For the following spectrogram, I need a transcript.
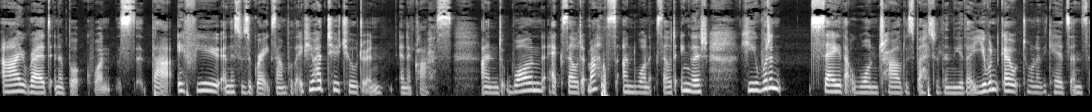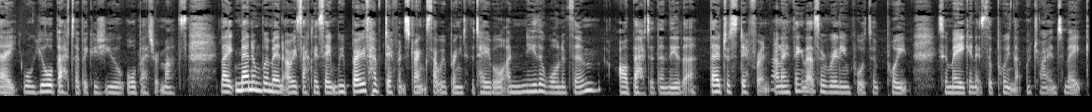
I read in a book once that if you and this was a great example that if you had two children in a class and one excelled at maths and one excelled at English, you wouldn't say that one child was better than the other. You wouldn't go up to one of the kids and say, Well, you're better because you're all better at maths. Like men and women are exactly the same. We both have different strengths that we bring to the table, and neither one of them are better than the other. They're just different. And I think that's a really important point to make. And it's the point that we're trying to make.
